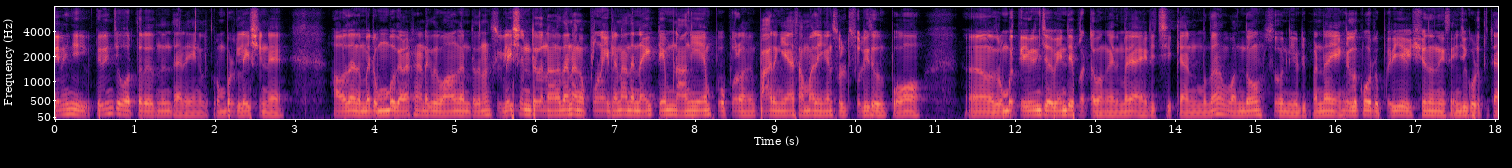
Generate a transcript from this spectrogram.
தெரிஞ்சு தெரிஞ்ச ஒருத்தர் இருந்திருந்தார். எங்களுக்கு ரொம்ப ரிலேஷனு அவள் தான் இந்த மாதிரி ரொம்ப கரெக்டாக நடக்குது வாங்கன்றதுனால ரிலேஷன்றதுனால தான் நாங்கள் போனோம். இல்லைன்னா அந்த நைட் டைம் நாங்கள் ஏன் போக போகிறோம் பாருங்க ஏன் சமாளிங்கன்னு சொல்லிட்டு சொல்லி போவோம் ரொம்ப தெரிஞ்ச வேண்டியப்பட்டவங்க இந்த மாதிரி ஆகிடுச்சு கண்மு தான் வந்தோம். ஸோ நீ இப்படி பண்ண எங்களுக்கும் ஒரு பெரிய விஷயம் தான் நீ செஞ்சு கொடுத்துட்ட.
